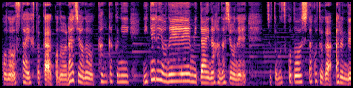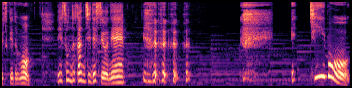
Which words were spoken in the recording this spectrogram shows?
このスタイフとか、このラジオの感覚に似てるよね、みたいな話をね、ちょっと息子としたことがあるんですけども、ね、そんな感じですよね。え、キーボー、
